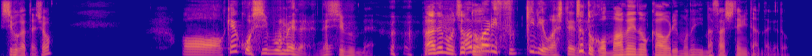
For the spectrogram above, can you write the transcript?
渋かったでしょ？ああ、結構渋めだよね。渋め。あ、でもちょっと、あんまりすっきりはしてない。ちょっとこう豆の香りもね、今さしてみたんだけど。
